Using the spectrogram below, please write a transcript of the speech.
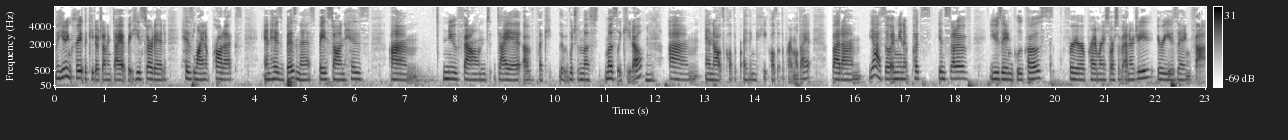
he didn't create the ketogenic diet but he started his line of products and his business based on his um, newfound diet of the which was most mostly keto, um, and now it's called the I think he calls it the primal diet. But um, yeah, so I mean, it puts instead of using glucose for your primary source of energy, you're using fat.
